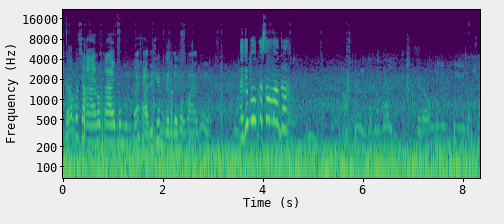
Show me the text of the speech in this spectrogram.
Dapat sa araw tayo pumunta. Sabi siya, maganda sa umaga eh. Ay di bukas umaga. Pero ulo yung pilok siya, bakit sinabi ang gabi? Again, no, no.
